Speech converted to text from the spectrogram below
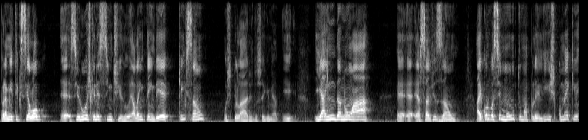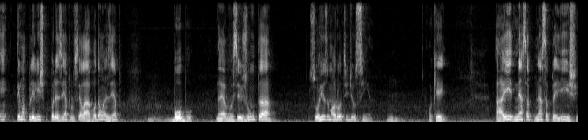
Para mim, tem que ser logo é, cirúrgica nesse sentido. Ela entender quem são os pilares do segmento. E, e ainda não há é, é, essa visão. Aí, quando você monta uma playlist, como é que. Tem uma playlist que, por exemplo, sei lá, vou dar um exemplo bobo. Né? Você junta Sorriso Maroto e Dilcinho. Ok? Aí, nessa, nessa playlist,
